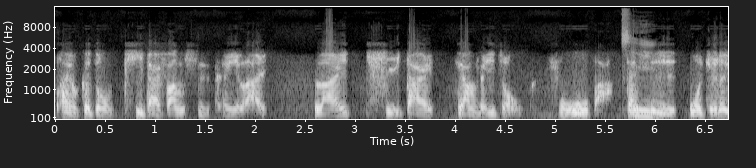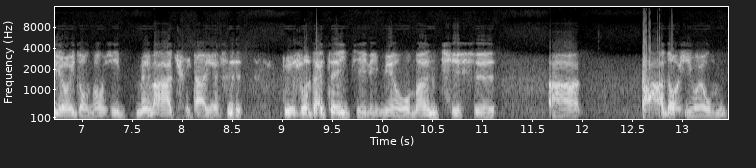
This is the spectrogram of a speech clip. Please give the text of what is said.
他有各种替代方式可以来来取代这样的一种服务吧。但是我觉得有一种东西没办法取代，也是。比如说，在这一集里面，我们其实啊，大家都以为我们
